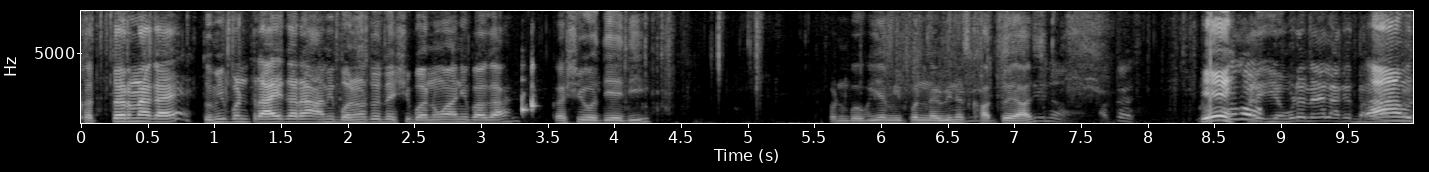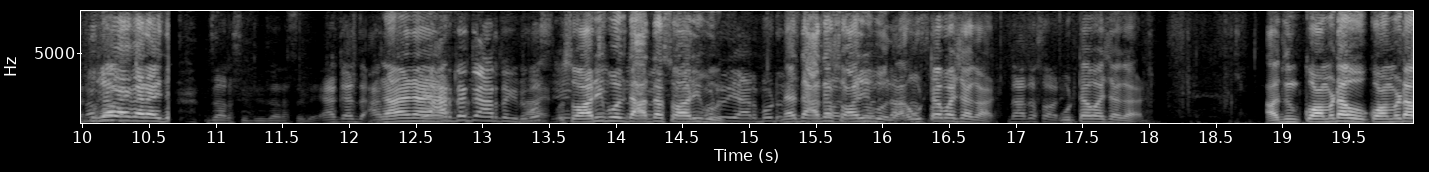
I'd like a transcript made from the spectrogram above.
खतरनाक आहे. तुम्ही पण ट्राय करा. आम्ही बनवतो तशी बनवा आणि बघा कशी होती ती. पण बघूया मी पण नवीनच खातोय आज. एवढं नाही लागत हा तुला काय करायचं? नाही, नाही. अर्धा ते अर्धा बस. सॉरी बोल दादा सॉरी बोल यार. नाही दादा सॉरी बोल. दादा, उठा भाषा काढ दादा सॉरी उठा भाषा काढ अजून कोंबडा हो कोंबडा.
